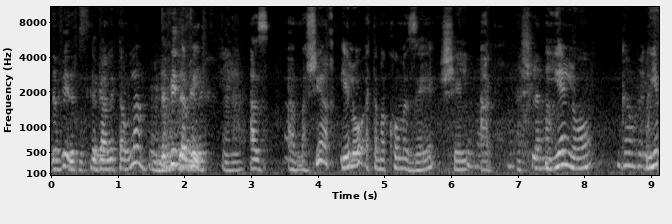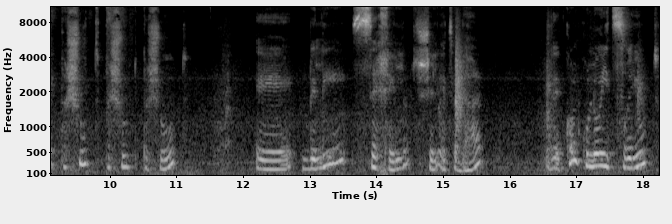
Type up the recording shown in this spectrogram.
דוד, את מתכוונת. וגאל את העולם. דוד המלך. אז המשיח, יהיה לו את המקום הזה של... השלמה. יהיה לו, הוא יהיה פשוט, פשוט, פשוט, אה, בלי שכל של עץ הדת, וכל כולו יצריות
